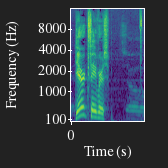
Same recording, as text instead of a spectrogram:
Derrick Favors –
